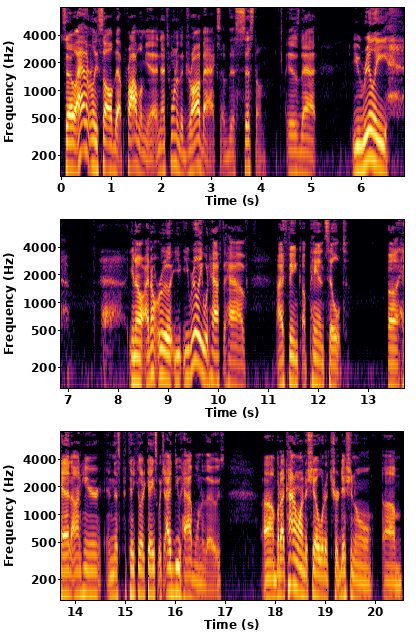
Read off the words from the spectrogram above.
So I haven't really solved that problem yet, and that's one of the drawbacks of this system is that you really you know, I don't really you, you really would have to have I think a pan tilt uh, head on here in this particular case, which I do have one of those. Um, but I kind of wanted to show what a traditional um,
